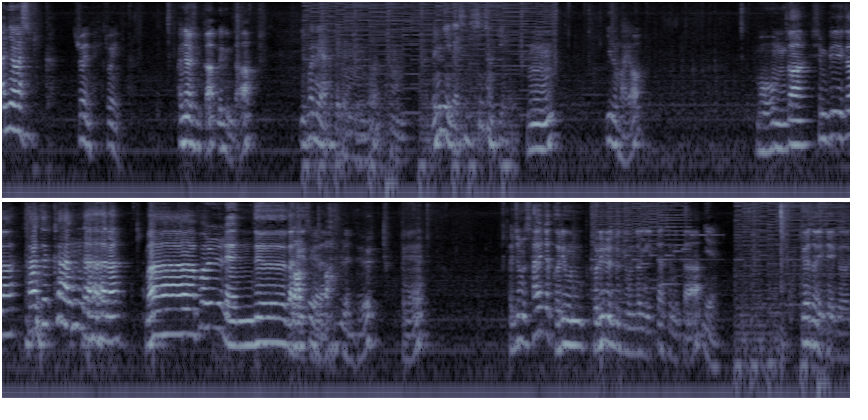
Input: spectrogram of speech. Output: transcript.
안녕하십니까 조입니다 조입니다 안녕하십니까 맥입니다. 이번에 하게 된 게임은 음. 맥님의 신, 신청 게임 음. 이름하여 모험과 신비가 가득한 나라 마블랜드가 되겠습니다. 마블랜드 예. 요즘 사회적 거리 운, 거리를 두기 운동이 있지 않습니까? 예 그래서 이제 그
